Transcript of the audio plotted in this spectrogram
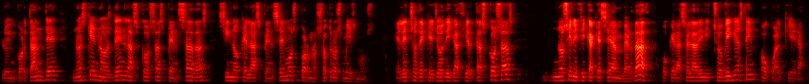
lo importante no es que nos den las cosas pensadas, sino que las pensemos por nosotros mismos. El hecho de que yo diga ciertas cosas no significa que sean verdad o que las haya dicho Wittgenstein o cualquiera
